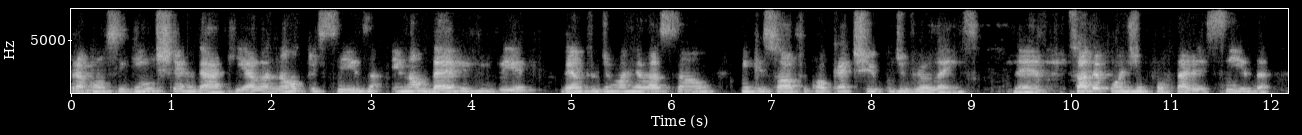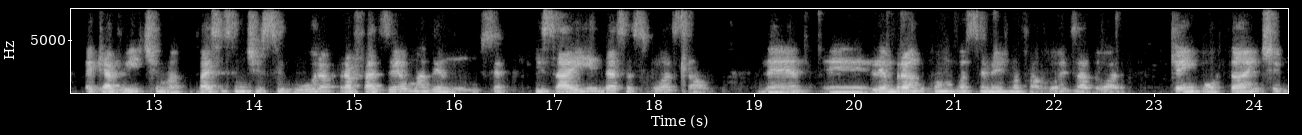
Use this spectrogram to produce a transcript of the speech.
para conseguir enxergar que ela não precisa e não deve viver dentro de uma relação em que sofre qualquer tipo de violência. Né? Só depois de fortalecida é que a vítima vai se sentir segura para fazer uma denúncia e sair dessa situação. Né? É, lembrando, como você mesma falou, Isadora, que é importante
